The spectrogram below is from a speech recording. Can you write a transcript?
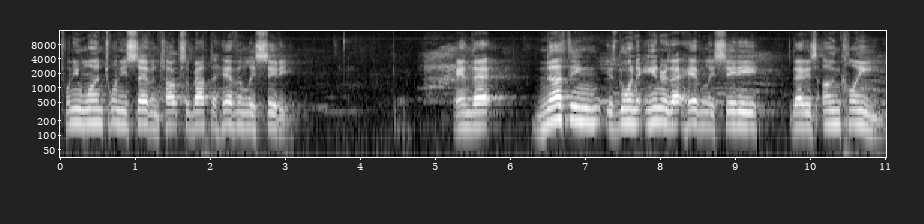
21 27 talks about the heavenly city. Okay. And that nothing is going to enter that heavenly city that is unclean.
